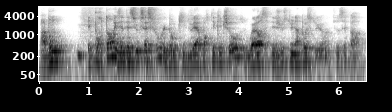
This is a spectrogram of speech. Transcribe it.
pas bons. Et pourtant, ils étaient successful, donc ils devaient apporter quelque chose, ou alors c'était juste une imposture, je ne sais pas.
